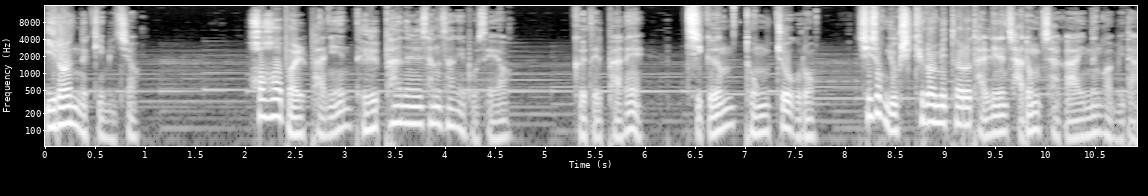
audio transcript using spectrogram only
이런 느낌이죠. 허허벌판인 들판을 상상해 보세요. 그 들판에 지금 동쪽으로 시속 60km로 달리는 자동차가 있는 겁니다.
